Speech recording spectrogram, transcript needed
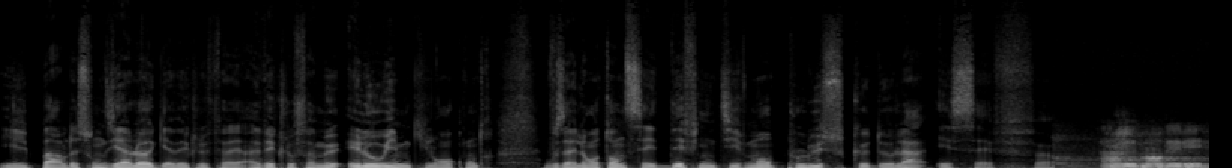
il parle de son dialogue avec le, avec le fameux Elohim qu'il rencontre. Vous allez entendre, c'est définitivement plus que de la SF. Alors j'ai demandé, mais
